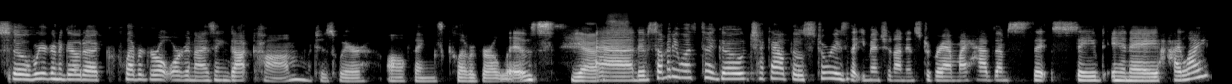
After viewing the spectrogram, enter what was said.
So we're going to go to clevergirlorganizing.com, which is where all things Clever Girl lives. Yes. And if somebody wants to go check out those stories that you mentioned on Instagram, I have them sa- saved in a highlight,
